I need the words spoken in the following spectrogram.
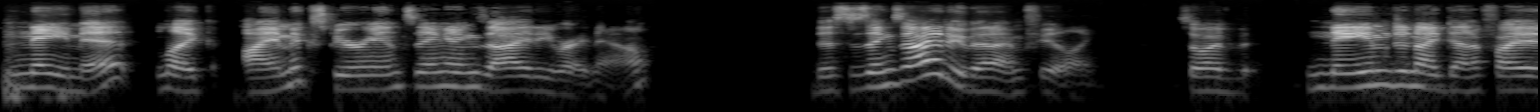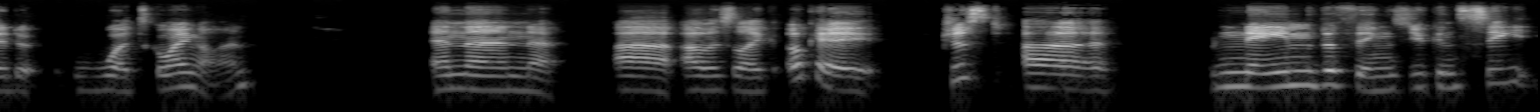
name it. Like I'm experiencing anxiety right now. This is anxiety that I'm feeling. So I've named and identified what's going on, and then uh, I was like, okay, just uh, name the things you can see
